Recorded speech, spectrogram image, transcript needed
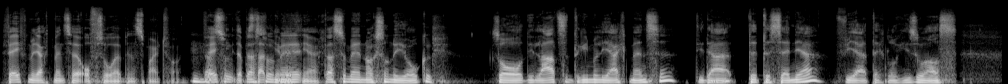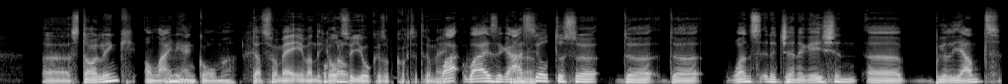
5 miljard mensen of zo hebben een smartphone. Mhm. Dat is, 15, voor- dat dat, is bestaat voor geen mij, 15 jaar. dat is voor mij nog zo'n joker. Zo die laatste 3 miljard mensen die daar dit decennia via technologie zoals eh, Starlink online Mhm. gaan komen. Dat is voor mij een van de grootste jokers op korte termijn. Waar, waar is de ratio tussen de, de once in a generation eh, briljant,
